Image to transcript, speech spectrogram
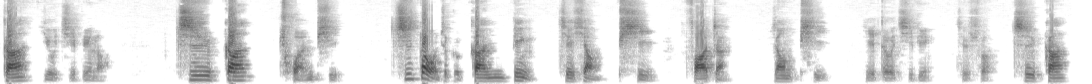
肝有疾病了，知肝传脾。知道这个肝病将向脾发展，让脾也得疾病。就是说，知肝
